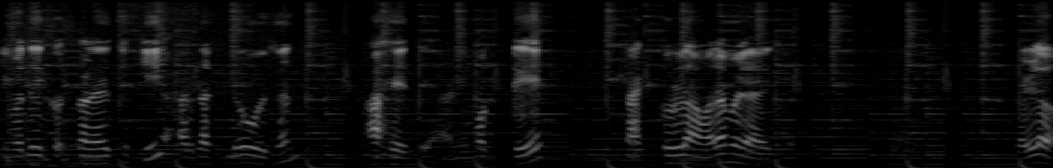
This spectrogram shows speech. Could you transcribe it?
की मग ते कळायचं की अर्धा किलो वजन आहे ते. आणि मग ते पॅक करून आम्हाला मिळायचं. कळलं?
